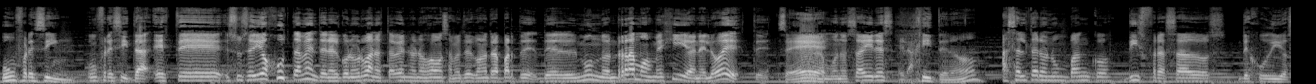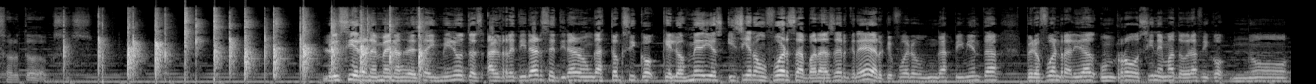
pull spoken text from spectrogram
Un fresín. Un fresita. Este sucedió justamente en el conurbano. Esta vez no nos vamos a meter con otra parte del mundo. En Ramos Mejía, en el oeste. Sí. En Buenos Aires. El ajite, ¿no? Asaltaron un banco disfrazados de judíos ortodoxos. Lo hicieron en menos de seis minutos. Al retirarse tiraron un gas tóxico que los medios hicieron fuerza para hacer creer que fue un gas pimienta, pero fue en realidad un robo cinematográfico. No,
